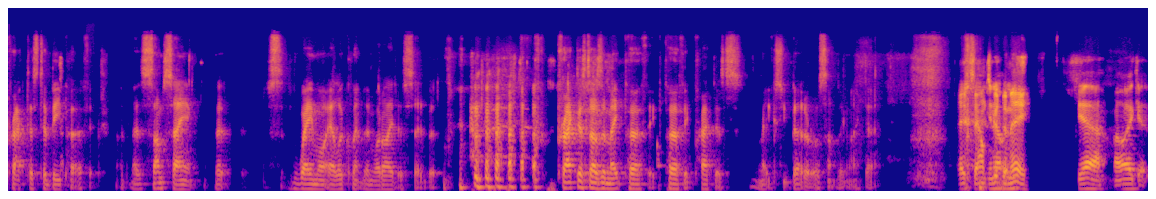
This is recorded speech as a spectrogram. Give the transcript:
practice to be perfect. There's some saying that's way more eloquent than what I just said, but practice doesn't make perfect. Perfect practice makes you better or something like that. It sounds You good know, to me. Yeah, I like it.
